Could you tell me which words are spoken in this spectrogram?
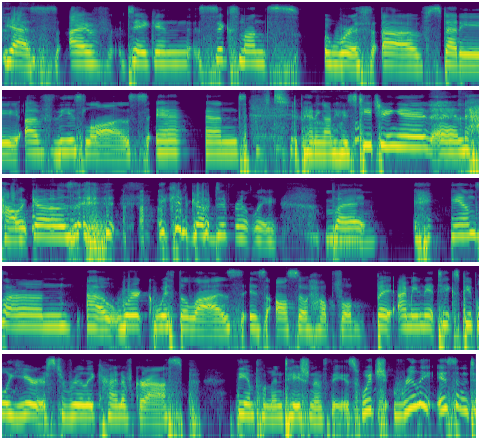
yes, I've taken six months worth of study of these laws and and depending on who's teaching it and how it goes it, it can go differently but mm-hmm. hands-on uh, work with the laws is also helpful but i mean it takes people years to really kind of grasp the implementation of these which really isn't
